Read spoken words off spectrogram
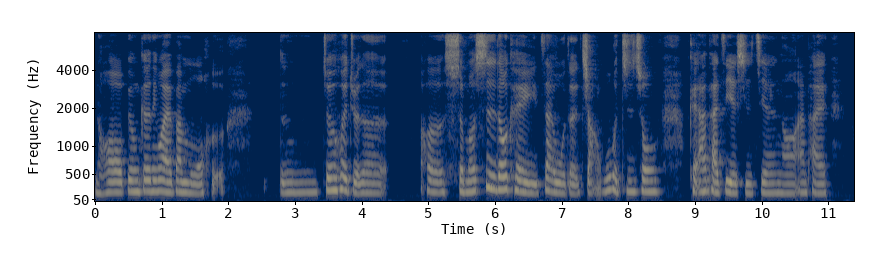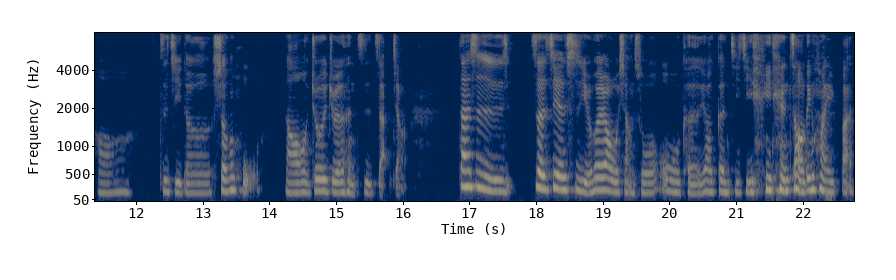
然后不用跟另外一半磨合，嗯，就会觉得，呃，什么事都可以在我的掌握之中，可以安排自己的时间，然后安排哦、自己的生活，然后就会觉得很自在这样。但是这件事也会让我想说，哦，可能要更积极一点找另外一半。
